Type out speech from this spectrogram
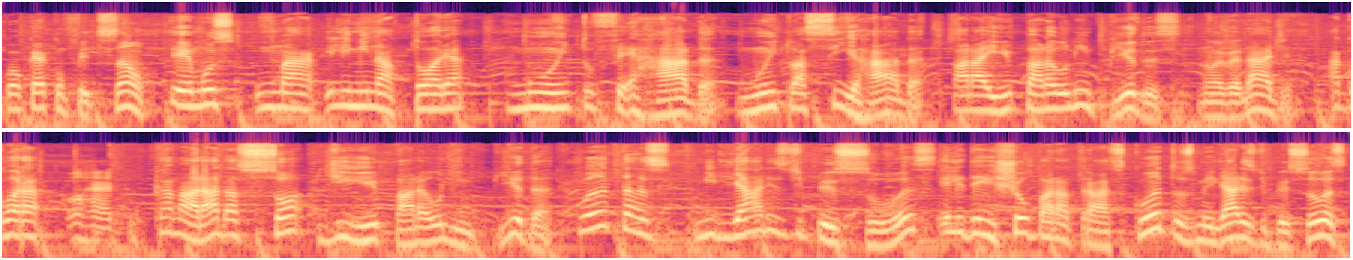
qualquer competição, temos uma eliminatória muito ferrada, muito acirrada para ir para Olimpíadas, não é verdade? Agora, Correto. camarada só de ir para a Olimpíada, quantas milhares de pessoas ele deixou para trás? Quantos milhares de pessoas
